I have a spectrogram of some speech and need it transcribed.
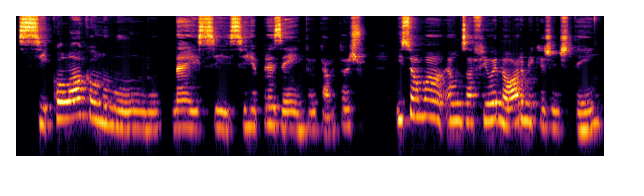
se colocam no mundo, né, e se, se representam e tal. Então, isso é, uma, é um desafio enorme que a gente tem.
